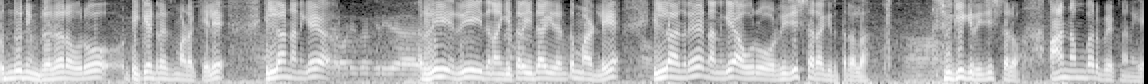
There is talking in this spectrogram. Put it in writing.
ಒಂದು ನಿಮ್ಮ ಬ್ರದರ್ ಅವರು ಟಿಕೆಟ್ ರೈಸ್ ಮಾಡೋಕ್ಕೆ ಹೇಳಿ. ಇಲ್ಲ ನನಗೆ ರೀ ರೀ ಇದು ನನಗೆ ಈ ಥರ ಇದಾಗಿದೆ ಅಂತ ಮಾಡಲಿ. ಇಲ್ಲ ಅಂದರೆ ನನಗೆ ಅವರು ರಿಜಿಸ್ಟರ್ ಆಗಿರ್ತಾರಲ್ಲ. ಸ್ವಿಗ್ಗಿಗೆ ರಿಜಿಸ್ಟರು ಆ ನಂಬರ್ ಬೇಕು ನನಗೆ.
